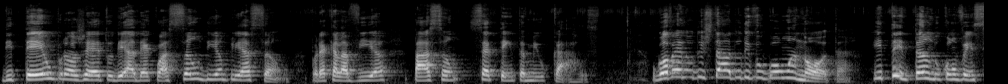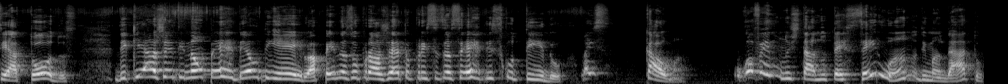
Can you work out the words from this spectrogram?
de ter um projeto de adequação de ampliação. Por aquela via passam 70 mil carros. O governo do estado divulgou uma nota e tentando convencer a todos de que a gente não perdeu dinheiro, apenas o projeto precisa ser discutido. Mas calma, o governo não está no terceiro ano de mandato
